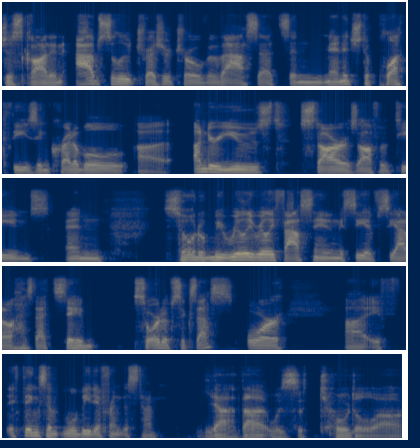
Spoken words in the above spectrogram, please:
just got an absolute treasure trove of assets and managed to pluck these incredible uh, underused stars off of teams and So it'll be really, really fascinating to see if Seattle has that same sort of success or uh, if if things have, will be different this time. Yeah, that was a total uh,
